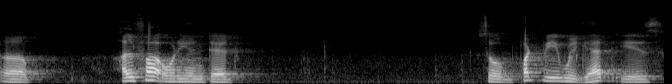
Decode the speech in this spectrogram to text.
uh, alpha oriented. So, what we will get is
